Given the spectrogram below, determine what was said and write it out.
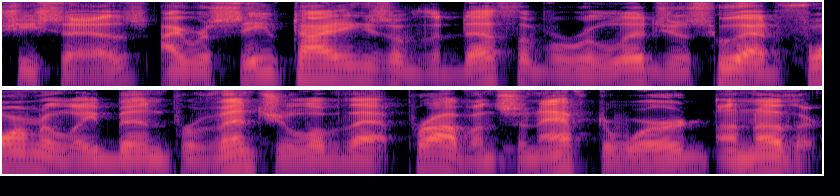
She says, I received tidings of the death of a religious who had formerly been provincial of that province and afterward another.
